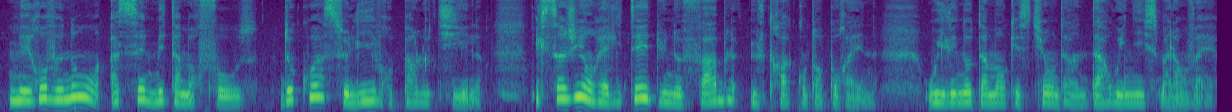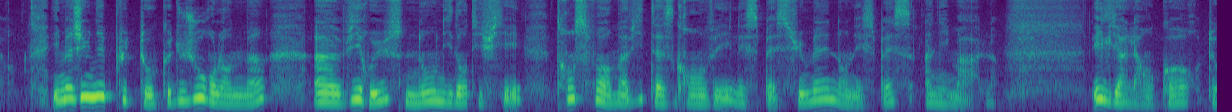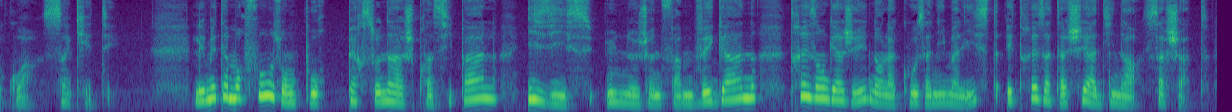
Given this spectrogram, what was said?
Mais revenons à ces métamorphoses. De quoi ce livre parle-t-il? Il s'agit en réalité d'une fable ultra-contemporaine, où il est notamment question d'un darwinisme à l'envers. Imaginez plutôt que du jour au lendemain, un virus non identifié transforme à vitesse grand V l'espèce humaine en espèce animale. Il y a là encore de quoi s'inquiéter. Les métamorphoses ont pour personnage principal, Isis, une jeune femme végane très engagée dans la cause animaliste et très attachée à Dina, sa chatte.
